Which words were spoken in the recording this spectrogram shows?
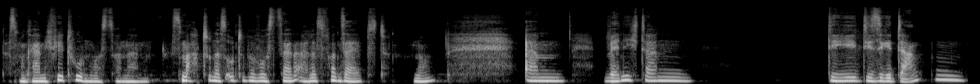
dass man gar nicht viel tun muss, sondern es macht schon das Unterbewusstsein alles von selbst. Ne? Ähm, wenn ich dann die diese Gedanken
